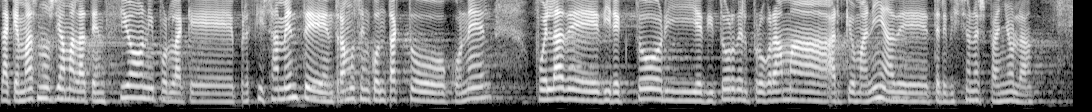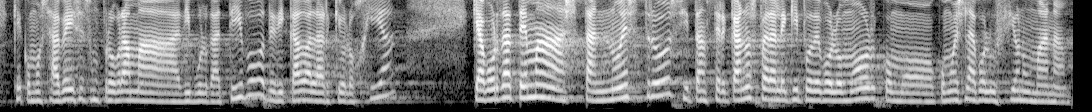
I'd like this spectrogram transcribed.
la que más nos llama la atención y por la que precisamente entramos en contacto con él fue la de director y editor del programa Arqueomanía de Televisión Española que como sabéis es un programa divulgativo dedicado a la arqueología, que aborda temas tan nuestros y tan cercanos para el equipo de Bolomor como, como es la evolución humana.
